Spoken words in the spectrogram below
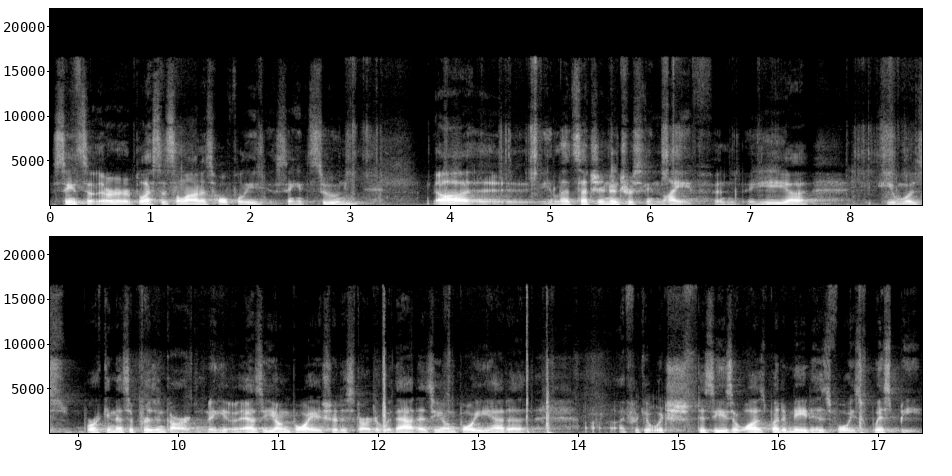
Saint or Blessed Solanus, hopefully Saint soon. Uh, he led such an interesting life, and he uh, he was working as a prison guard. He, as a young boy, he should have started with that. As a young boy, he had a I forget which disease it was, but it made his voice wispy.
